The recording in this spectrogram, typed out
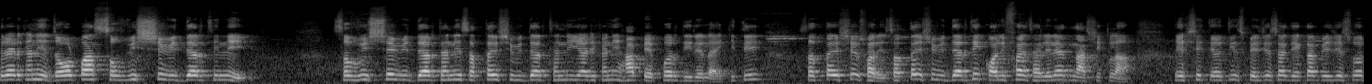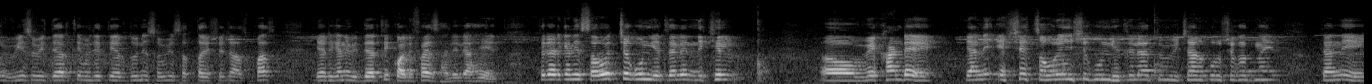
तर या ठिकाणी जवळपास सव्वीसशे विद्यार्थ्यांनी सव्वीसशे विद्यार्थ्यांनी सत्तावीसशे विद्यार्थ्यांनी या ठिकाणी हा पेपर दिलेला आहे. किती? सत्तावीसशे सॉरी सत्तावीसशे विद्यार्थी क्वालिफाय झालेले आहेत नाशिकला. एकशे तेहतीस पेजेस आहेत. एका पेजेसवर वीस विद्यार्थी म्हणजे तेर दोन्ही सव्वीस सत्तावीसशेच्या आसपास या ठिकाणी विद्यार्थी क्वालिफाय झालेले आहेत. तर या ठिकाणी सर्वोच्च गुण घेतलेले निखिल वेखांडे यांनी एकशे चौऱ्याऐंशी गुण घेतलेले आहेत. तुम्ही विचार करू शकत नाही. त्यांनी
